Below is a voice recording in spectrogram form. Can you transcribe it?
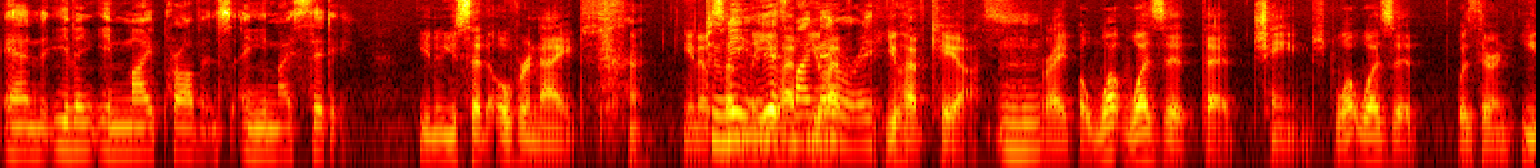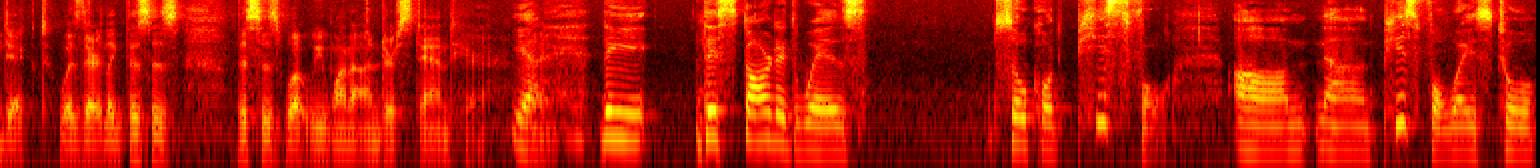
and even in my province and in my city. You know, you said overnight. You know, to suddenly me, you have my you memory. have you have chaos, Mm-hmm. right? But what was it that changed? What was it? Was there an edict? Was there like this is this is what we want to understand here? Yeah, right? the this started with so-called peaceful, um, uh, peaceful ways to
